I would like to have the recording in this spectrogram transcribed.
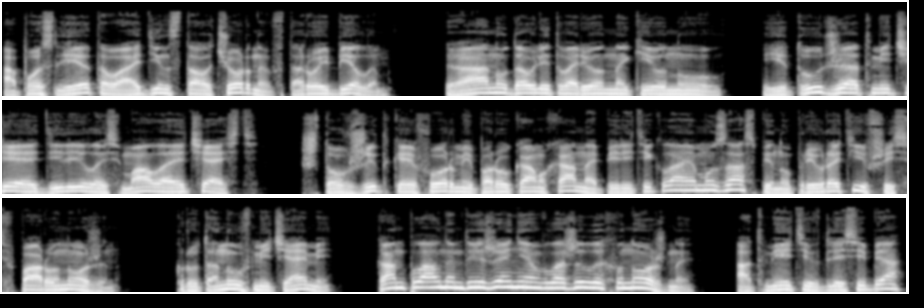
а после этого один стал черным, второй белым. Хан удовлетворенно кивнул, и тут же от мечей отделилась малая часть, что в жидкой форме по рукам хана перетекла ему за спину, превратившись в пару ножен. Крутанув мечами, хан плавным движением вложил их в ножны, отметив для себя,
